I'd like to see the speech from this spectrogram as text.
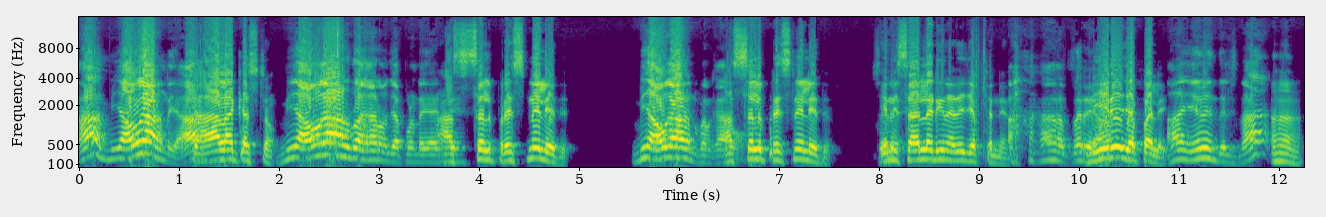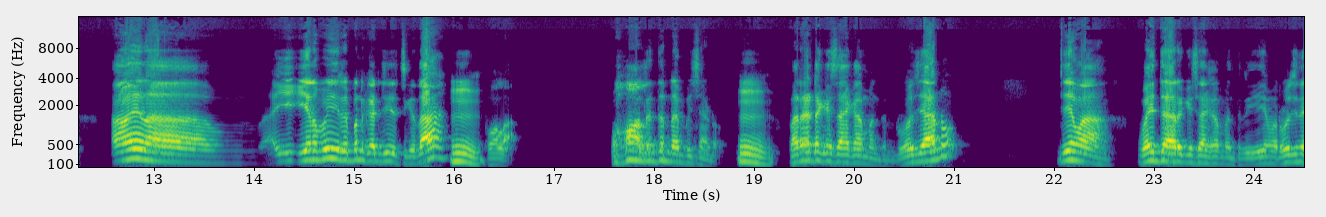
ఆ, మీ అవగాహన చాలా కష్టం. మీ అవగాహన ప్రకారం చెప్పండి? అస్సలు ప్రశ్నే లేదు. మీ అవగాహన ప్రకారం. అస్సలు ప్రశ్నే లేదు. సరే. ఎన్నిసార్లు అడిగిన అదే చెప్తాను నేను. సరే. మీరే చెప్పాలి. ఆ, ఏమైంది తెలిసిన? ఆయన ఈయన పోయి రిబ్బన్ కట్ చేయొచ్చు కదా? పోలా. వాళ్ళిద్దరు ఉమ్, పర్యాటక శాఖ మంత్రి రోజాను ఏమా వైద్య ఆరోగ్య శాఖ మంత్రి ఏమ రోజున.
